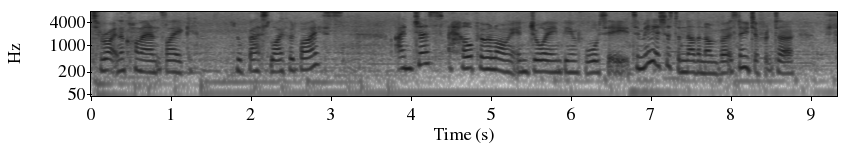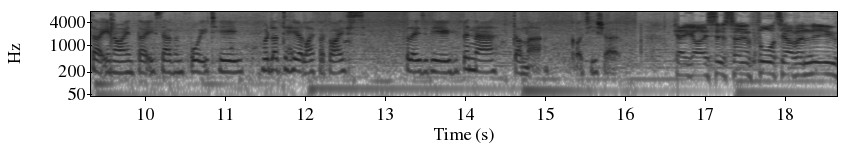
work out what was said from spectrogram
to write in the comments like your best life advice and just help him along enjoying being 40. To me, it's just another number. It's no different to 39, 37, 42. Would love to hear your life advice for those of you who've been there, done that, got a t-shirt. Okay, guys, since turning 40, I have a new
